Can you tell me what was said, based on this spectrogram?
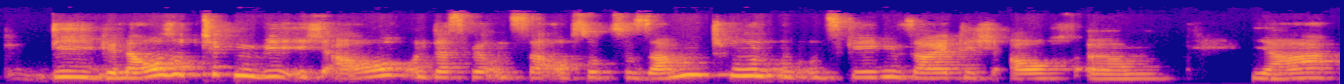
die genauso ticken wie ich auch und dass wir uns da auch so zusammentun und uns gegenseitig auch, ähm, ja,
